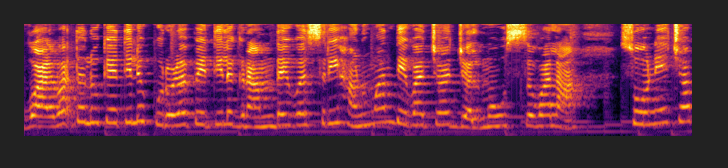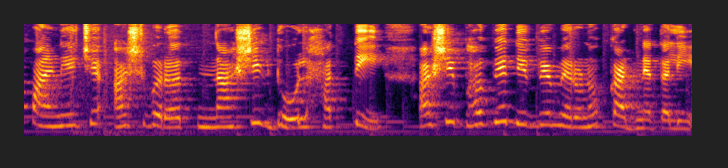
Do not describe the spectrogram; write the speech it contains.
वाळवा तालुक्यातील कुरळप येथील ग्रामदैवत श्री हनुमान देवाच्या जन्मोत्सवाला सोन्याच्या पाळण्याचे आश्वरत नाशिक ढोल हत्ती अशी भव्य दिव्य मिरवणूक काढण्यात आली.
